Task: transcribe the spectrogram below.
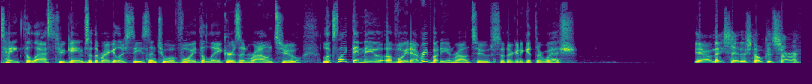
tanked the last two games of the regular season to avoid the Lakers in round two. Looks like they may avoid everybody in round two, so they're going to get their wish. Yeah, and they say there's no concern.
